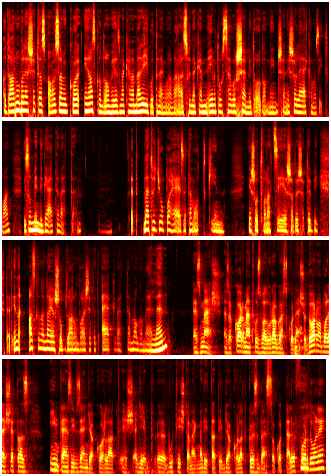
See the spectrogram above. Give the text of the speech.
A Darmo baleset az az, amikor én azt gondolom, hogy ez nekem már régóta megvan a válasz, hogy nekem Németországban semmi dolgom nincsen, és a lelkem az itt van, viszont mindig eltemettem. Mert hogy jobb a helyzetem ott kin, és ott van a cél, stb. stb. Tehát én azt gondolom, hogy nagyon sok Darmo balesetet elkövettem magam ellen. Ez más. Ez a karmáthoz való ragaszkodás. A Darma baleset az intenzív zen gyakorlat és egyéb buddhista meg meditatív gyakorlat közben szokott előfordulni.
